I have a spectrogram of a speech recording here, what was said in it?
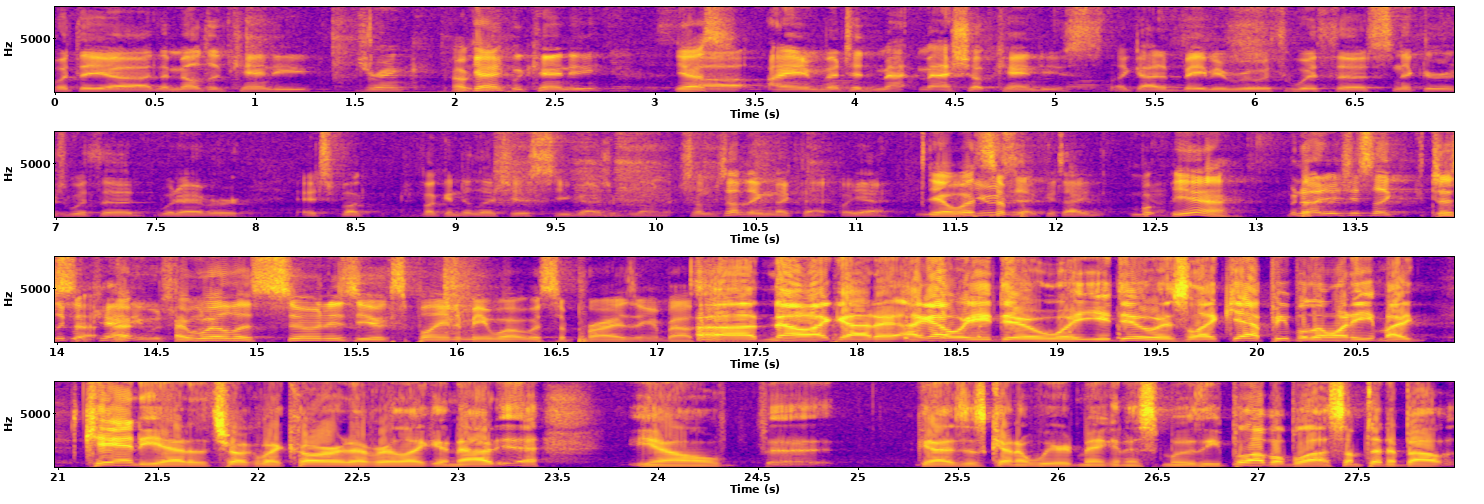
but the uh, the melted candy drink. Okay. Liquid candy. Yes. Uh, I invented ma- mashup candies. Like I had a Baby Ruth with a Snickers with a whatever. It's fuck, fucking delicious. You guys are blowing it. Some, something like that. But yeah. Yeah, what's Use the- it 'cause I. w- yeah. But no, it's just like Just, liquid uh, candy I, was. I will as soon as you explain to me what was surprising about that. Uh, no, I got it. I got what you do. What you do is like, yeah, people don't want to eat my candy out of the trunk of my car or whatever. Like, and now, uh, you know, uh, guys, it's kind of weird making a smoothie. Blah blah blah. Something about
